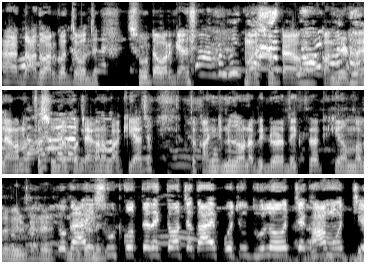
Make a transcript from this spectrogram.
হ্যাঁ, করছে বলছে। শ্যুট আবার মানে শ্যুটটা কমপ্লিট হয় না এখনও তো করতে এখনও বাকি আছে। তো কন্টিনিউ আমরা ভিডিওটা দেখতে থাক কীরকম ভাবে ভিডিওটা শ্যুট করতে দেখতে পাচ্ছ গায়ে প্রচুর ধুলো হচ্ছে ঘাম হচ্ছে।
